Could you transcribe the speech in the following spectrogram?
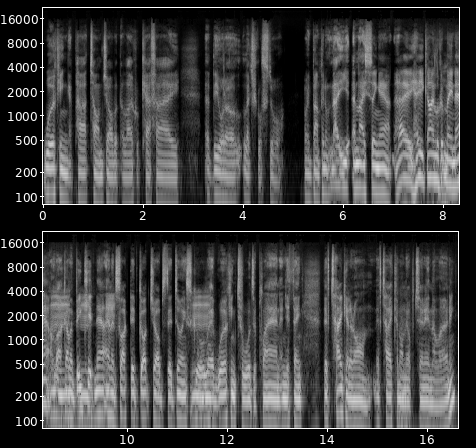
working a part-time job at the local cafe, at the auto electrical store, we bump into them and they, and they sing out, Hey, how you going? Look at me now. Mm, like I'm a big mm, kid now. Mm. And it's like they've got jobs, they're doing school, mm. they're working towards a plan. And you think they've taken it on. They've taken on the mm. opportunity and the learning.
